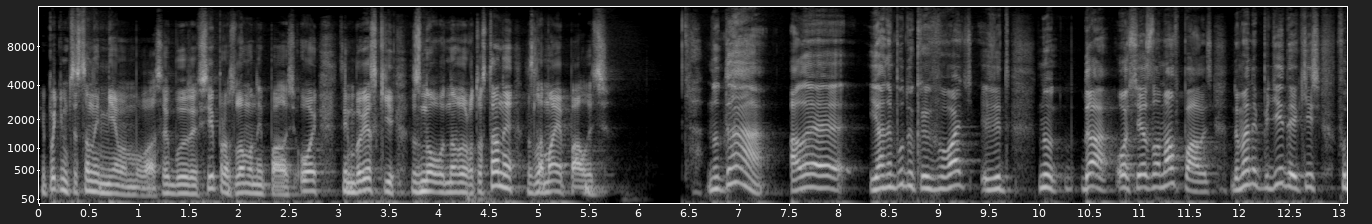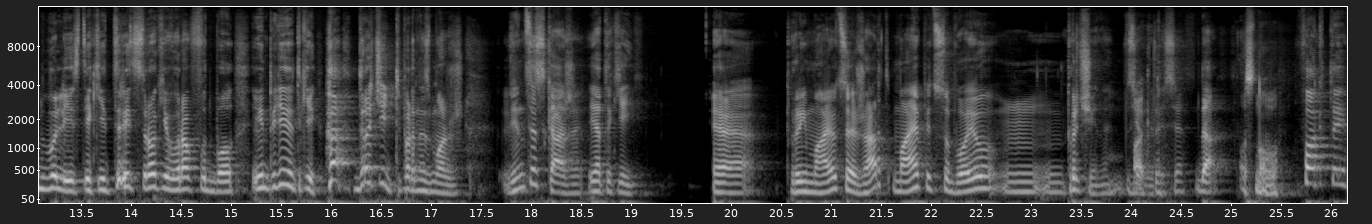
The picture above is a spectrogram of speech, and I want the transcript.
І потім це стане мемом у вас. Ви будете всі про зломаний палець. Ой, Тимбовецький знову на ворота стане, зламає палець. Ну да, але я не буду кайфувати від. Ну, да, ось я зламав палець. До мене підійде якийсь футболіст, який 30 років грав в футбол. І він підійде такий: Ха, дрочить тепер не зможеш. Він це скаже. Я такий. Е, приймаю цей жарт, має під собою м, причини. з'явитися. Да. Основу. Факти,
